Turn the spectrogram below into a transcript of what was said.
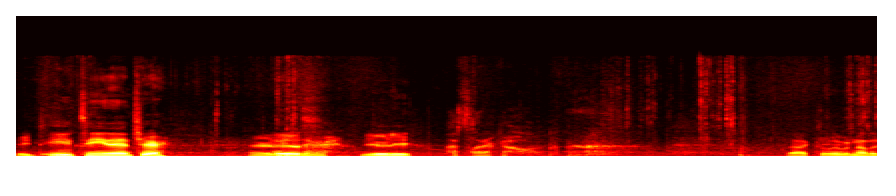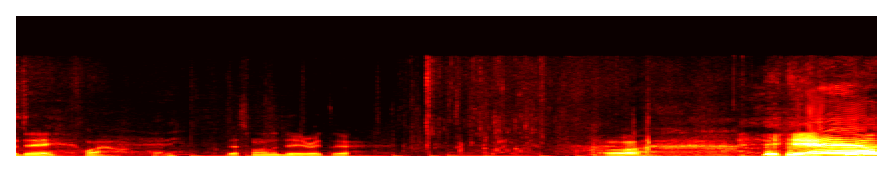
18. 18 incher. There it Right is. there. Beauty. Let's let her go. Back to live another day. Wow. Ready? Best one of the day right there. Oh. yeah.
